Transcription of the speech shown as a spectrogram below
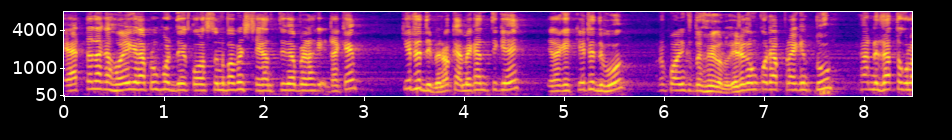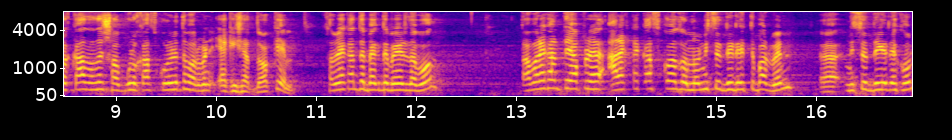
অ্যাডটা দেখা হয়ে গেলে আপনার উপর দিয়ে করস্টন পাবেন, সেখান থেকে আপনি এটাকে- কেটে দিবেন ওকে আমি এখান থেকে এটাকে কেটে দেবো আপনার পয়েন্ট কিন্তু হয়ে গেল। এরকম করে আপনারা কিন্তু এখানে যতগুলো কাজ আছে, সবগুলো কাজ করে নিতে পারবেন একই সাথে ওকে সবাই এখান থেকে ব্যাগটা বেরিয়ে যাব তারপর এখান থেকে আপনার আরেকটা কাজ করার জন্য নিচের দিকে দেখতে পারবেন নিচের দিকে দেখুন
